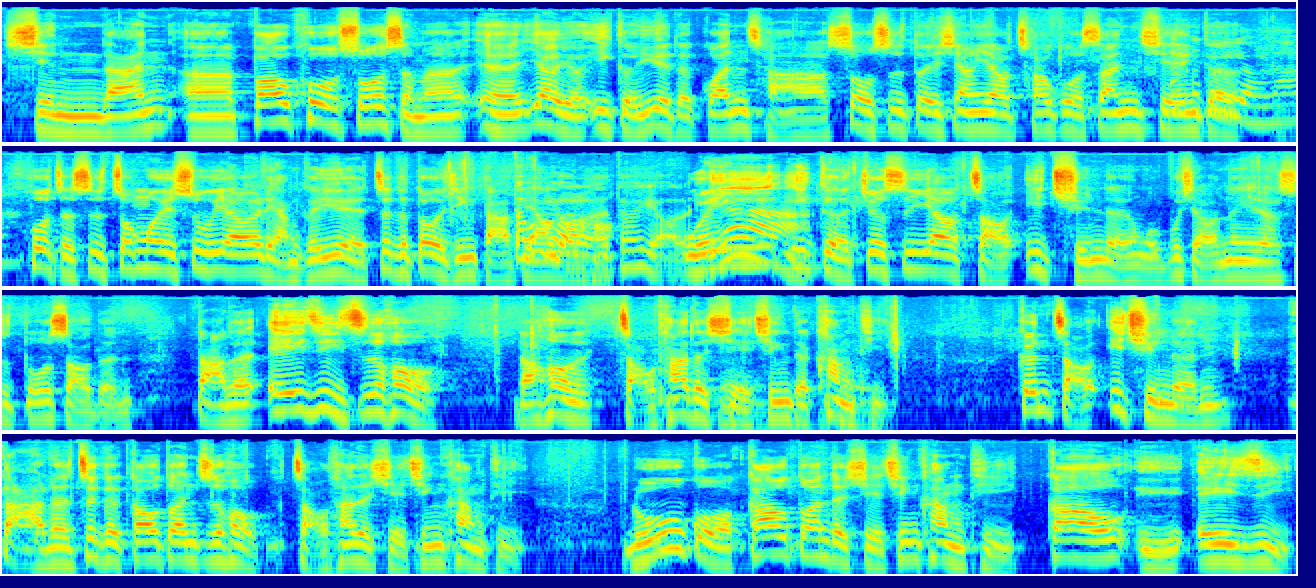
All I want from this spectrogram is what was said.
显然，呃，包括说什么，呃，要有一个月的观察，受试对象要超过三千个，或者是中位数要有两个月，这个都已经达标了都有了。唯一一个就是要找一群人，我不晓得那个是多少人，打了 A Z 之后，然后找他的血清的抗体，跟找一群人打了这个高端之后，找他的血清抗体，如果高端的血清抗体高于 A Z，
